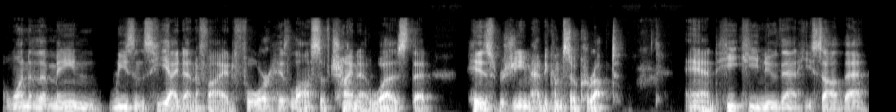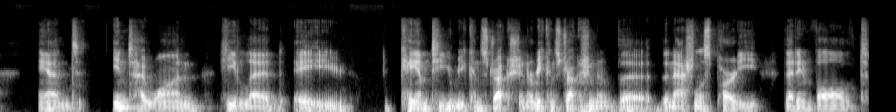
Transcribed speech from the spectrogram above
one of the main reasons he identified for his loss of China was that his regime had become so corrupt. And he, he knew that, he saw that. And in Taiwan, he led a KMT reconstruction, a reconstruction of the, the Nationalist Party that involved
